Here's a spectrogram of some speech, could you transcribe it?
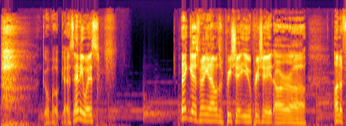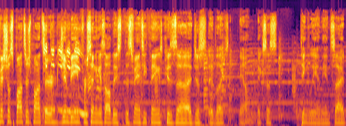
Go vote, guys. Anyways, thank you guys for hanging out with us. Appreciate you. Appreciate our uh, unofficial sponsor, sponsor Jim Beam, for sending us all these this fancy things because uh, it just it like you know makes us tingly on the inside.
